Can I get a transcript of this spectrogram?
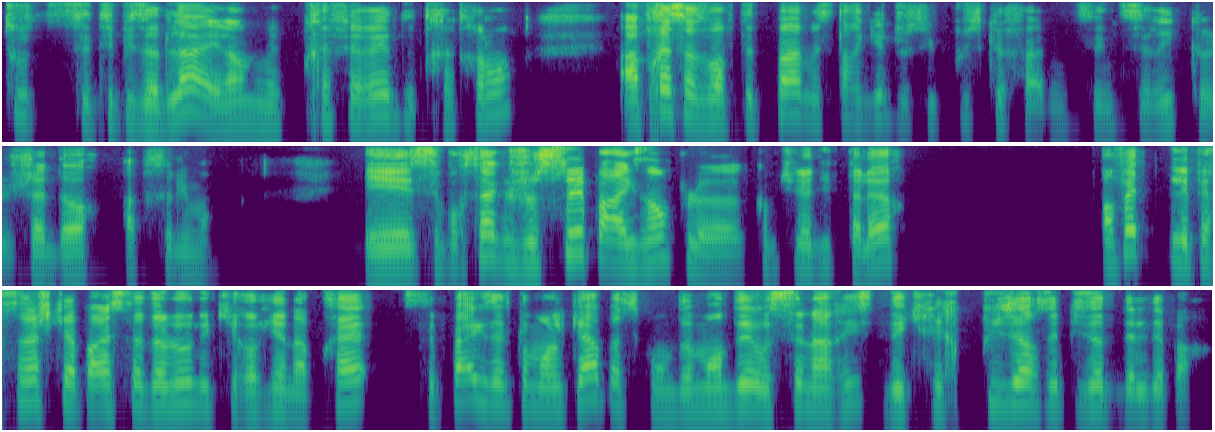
tout cet épisode-là est l'un de mes préférés de très très loin. Après, ça se voit peut-être pas, mais Stargate, je suis plus que fan. C'est une série que j'adore absolument. Et c'est pour ça que je sais, par exemple, euh, comme tu l'as dit tout à l'heure, en fait, les personnages qui apparaissent standalone et qui reviennent après, c'est pas exactement le cas parce qu'on demandait aux scénaristes d'écrire plusieurs épisodes dès le départ.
